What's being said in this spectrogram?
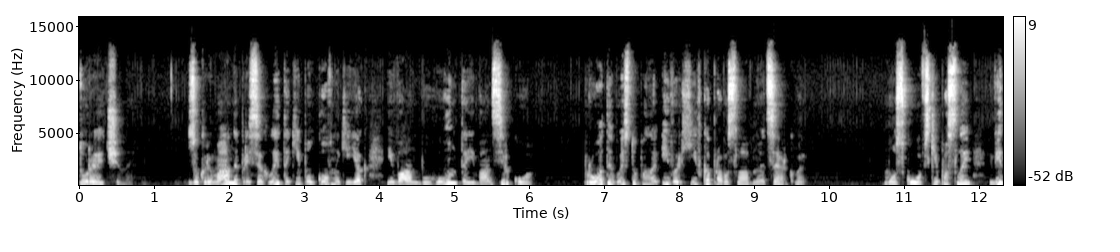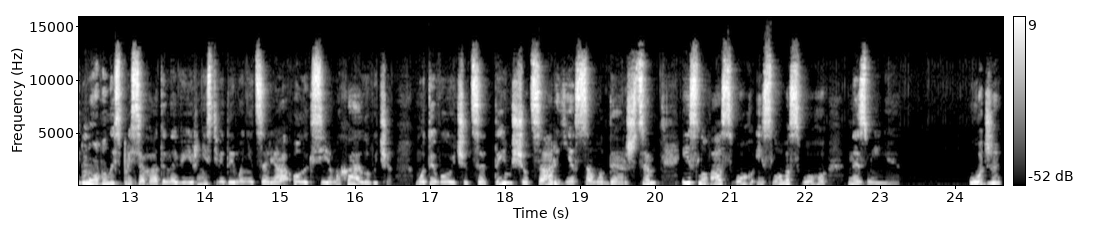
Туреччини. Зокрема, не присягли такі полковники, як Іван Богун та Іван Сірко. Проти виступила і верхівка православної церкви. Московські посли відмовились присягати на вірність від імені царя Олексія Михайловича, мотивуючи це тим, що цар є самодержцем і слова свого, і слова свого не змінює. Отже,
